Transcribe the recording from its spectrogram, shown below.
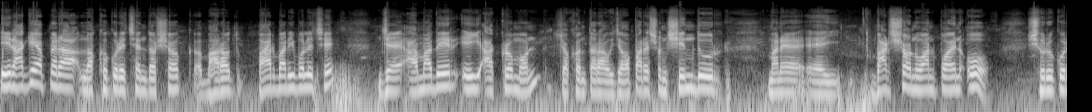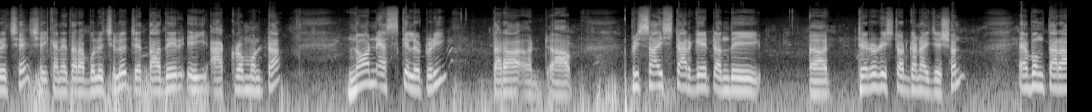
এর আগে আপনারা লক্ষ্য করেছেন দর্শক, ভারত বারবারই বলেছে যে আমাদের এই আক্রমণ যখন তারা ওই যে অপারেশন সিন্দুর মানে এই ভার্সন ওয়ান পয়েন্ট ও শুরু করেছে, সেইখানে তারা বলেছিল যে তাদের এই আক্রমণটা নন অ্যাসকেলেটরি তারা precise target on the terrorist organisation এবং তারা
